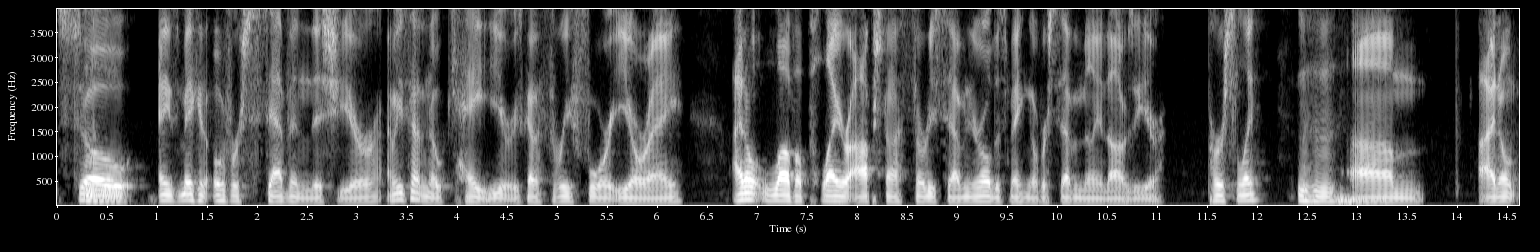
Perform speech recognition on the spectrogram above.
So, mm-hmm. and he's making over seven this year. I mean, he's had an okay year. He's got a 3 4 ERA. I don't love a player option on a 37 year old that's making over $7 million a year, personally. Mm-hmm. Um, I don't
